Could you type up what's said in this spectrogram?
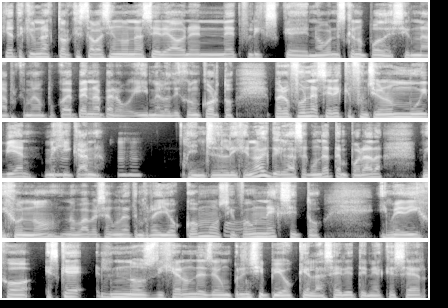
Fíjate que un actor que estaba haciendo una serie ahora en Netflix, que no, bueno, es que no puedo decir nada porque me da un poco de pena, pero y me lo dijo en corto, pero fue una serie que funcionó muy bien, mexicana. Y entonces le dije, no, y la segunda temporada. Me dijo, no, no va a haber segunda temporada. Y yo, ¿cómo? Si fue un éxito. Y me dijo, es que nos dijeron desde un principio que la serie tenía que ser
